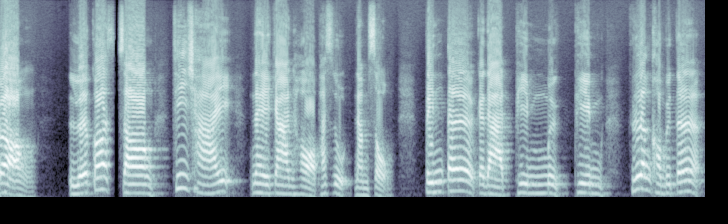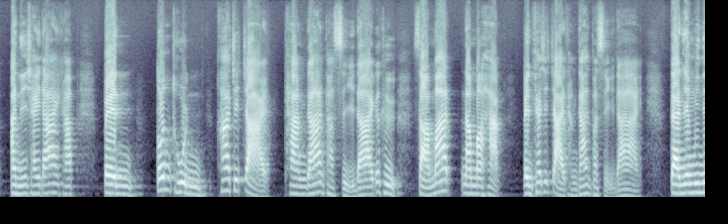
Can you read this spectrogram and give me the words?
กล่อง แล้วก็ซองที่ใช้ ในการห่อพัสดุนำส่งปรินเตอร์กระดาษพิมพ์หมึกพิมพ์ เครื่องคอมพิวเตอร์อันนี้ใช้ได้ครับ เป็นต้นทุนค่าใช้จ่ายทางด้านภาษีได้ก็คือ สามารถนำมาหักเป็นค่าใช้จ่ายทางด้านภาษีได้ แต่ยังมีใน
